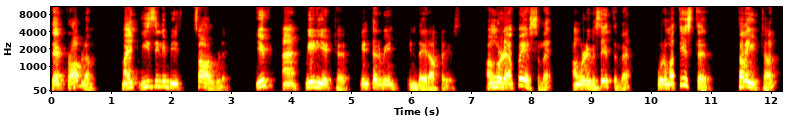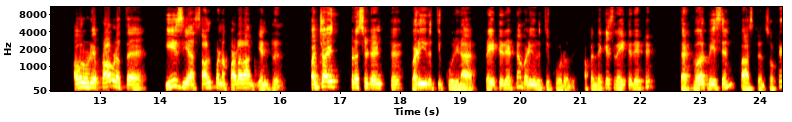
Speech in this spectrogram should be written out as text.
their problem might easily be solved if an mediator intervened in their affairs. அவங்களுடைய அஃபேர்ஸ்ல அவங்களுடைய விஷயத்துல ஒரு மத்தியஸ்தர் தலையிட்டால் அவருடைய ப்ராப்ளத்தை ஈஸியா சால்வ் பண்ணப்படலாம் என்று பஞ்சாயத் பிரசிடென்ட் வலியுறுத்தி கூறினார் ரைட்டு ரேட்னா வலியுறுத்தி கூறுறது அப்ப இந்த case write wrote that word base in past tense okay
